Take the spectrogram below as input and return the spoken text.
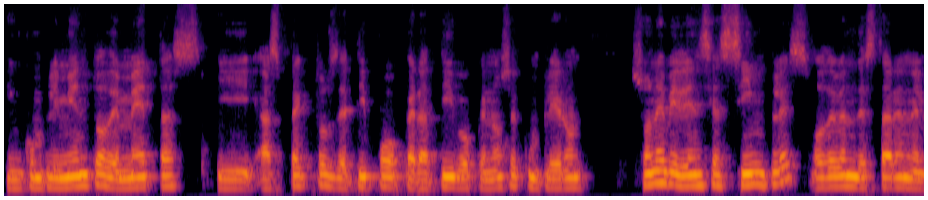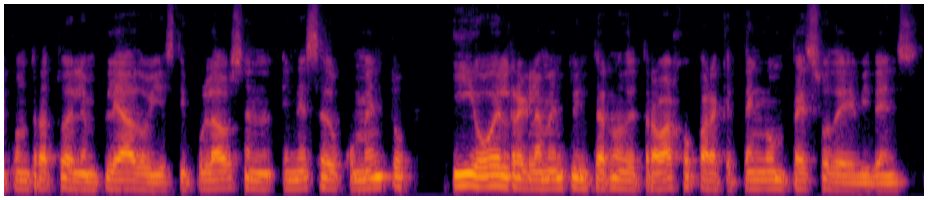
incumplimiento de metas y aspectos de tipo operativo que no se cumplieron ¿Son evidencias simples o deben de estar en el contrato del empleado y estipulados en, ese documento y o el reglamento interno de trabajo para que tenga un peso de evidencia?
